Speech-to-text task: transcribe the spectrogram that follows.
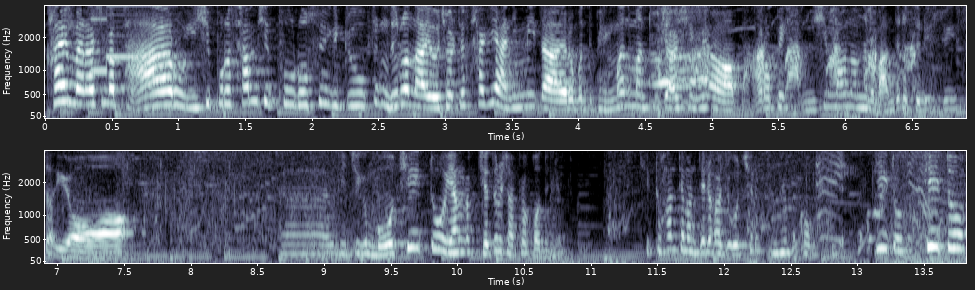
할만 하시면 바로 20% 30% 수익이 쭉쭉 늘어나요. 절대 사기 아닙니다. 여러분들 100만 원만 투자하시면 바로 120만 원으로 만들어 드릴 수 있어요. 자, 여기 지금 뭐 티또 양각 제대로 잡혔거든요. 티또 한 대만 때려가지고 체력 좀 회복하고 싶은데. 티또, 티또,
